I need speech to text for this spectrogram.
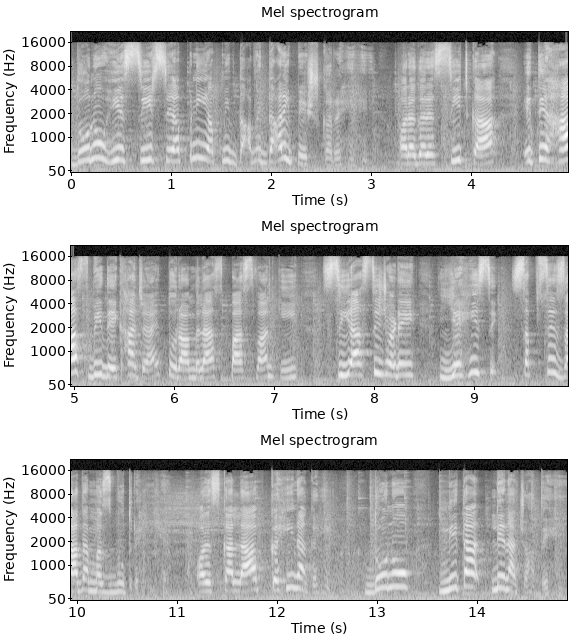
दोनों ही इस सीट से अपनी अपनी दावेदारी पेश कर रहे हैं। और अगर इस सीट का इतिहास भी देखा जाए तो रामविलास पासवान की सियासी जड़ें यहीं से सबसे ज़्यादा मज़बूत रही है और इसका लाभ कहीं ना कहीं दोनों नेता लेना चाहते हैं।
